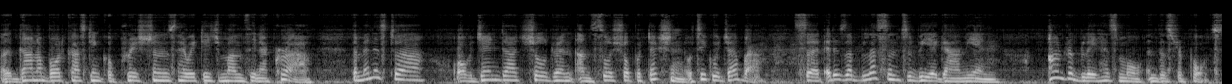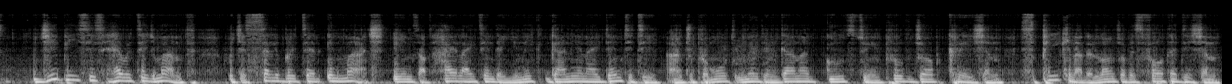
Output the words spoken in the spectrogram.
uh, Ghana Broadcasting Corporation's Heritage Month in Accra, the Minister of Gender, Children and Social Protection, Otiko Djaba, said it is a blessing to be a Ghanaian. Andrew Blay has more in this report. GBC's Heritage Month which is celebrated in March, aims at highlighting the unique Ghanaian identity and to promote made in Ghana goods to improve job creation. Speaking at the launch of its fourth edition,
